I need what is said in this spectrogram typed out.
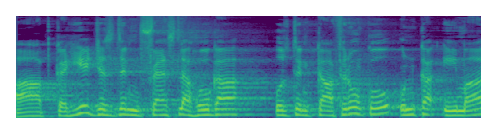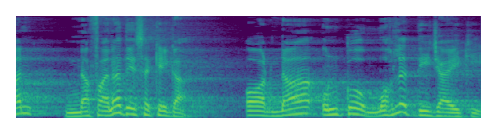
آپ کہیے جس دن فیصلہ ہوگا، اس دن کافروں کو ان کا ایمان نفع نہ دے سکے گا اور نہ ان کو مہلت دی جائے گی۔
